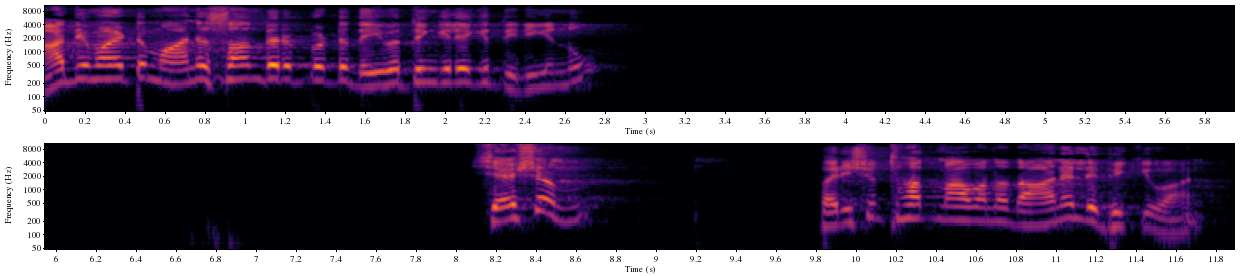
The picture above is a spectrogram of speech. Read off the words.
ആദ്യമായിട്ട് മാനസാന്തരപ്പെട്ട് ദൈവത്തെങ്കിലേക്ക് തിരിയുന്നു. ശേഷം പരിശുദ്ധാത്മാവെന്ന ദാനം ലഭിക്കുവാൻ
